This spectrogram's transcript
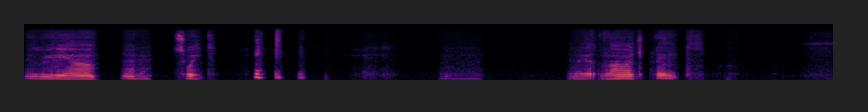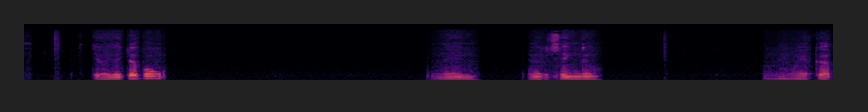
They really are know, sweet. we got the large plinth. Doing the double and then another single. And then we've got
